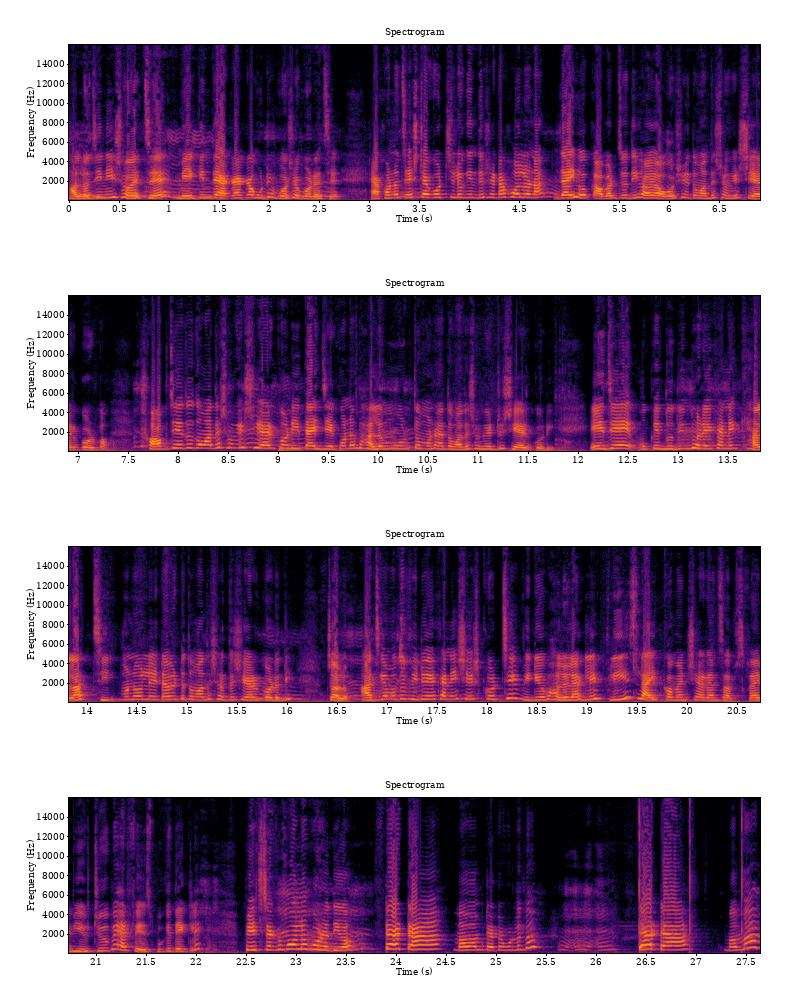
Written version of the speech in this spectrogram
ভালো জিনিস হয়েছে, মেয়ে কিন্তু একা একা উঠে বসে পড়েছে। এখনও চেষ্টা করছিল কিন্তু সেটা হলো না। যাই হোক, আবার যদি হয় অবশ্যই তোমাদের সঙ্গে শেয়ার করব। সব যেহেতু তোমাদের সঙ্গে শেয়ার করি, তাই যে কোনো ভালো মুহূর্ত মনে হয় তোমাদের সঙ্গে একটু শেয়ার করি। এই যে, ওকে দুদিন ধরে এখানে খেলাচ্ছি, মনে হলো এটাও একটু তোমাদের সাথে শেয়ার করে দিই। চলো, আজকের মতো ভিডিও এখানেই শেষ করছি। ভিডিও ভালো লাগলে please like comment share and subscribe ইউটিউবে আর ফেসবুকে দেখলে পেজটাকে ফলো করে দিও। টাটা! মামাম, টাটা বলে দাও। টাটা! মামাম!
